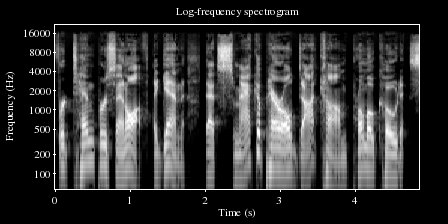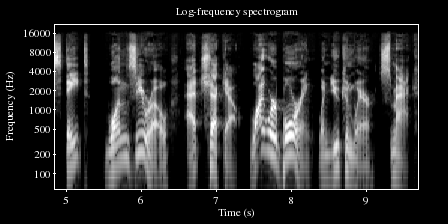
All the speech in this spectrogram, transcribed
for 10% off again that's smackapparel.com promo code state 10 at checkout why we're boring when you can wear smack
